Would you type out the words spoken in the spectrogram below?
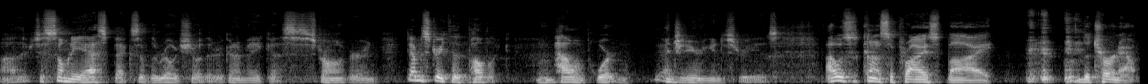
Uh, there's just so many aspects of the roadshow that are going to make us stronger and demonstrate to the public Mm-hmm. how important the engineering industry is. I was kind of surprised by the turnout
